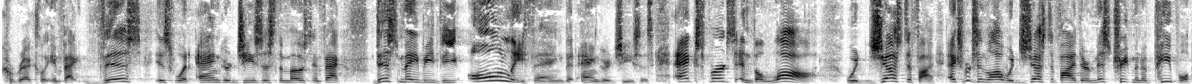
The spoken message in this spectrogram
correctly. In fact, this is what angered Jesus the most. In fact, this may be the only thing that angered Jesus. Experts in the law would justify, experts in the law would justify their mistreatment of people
